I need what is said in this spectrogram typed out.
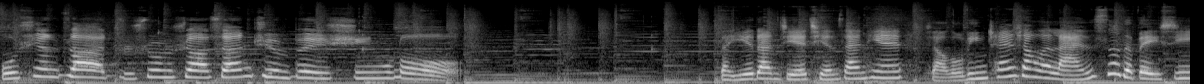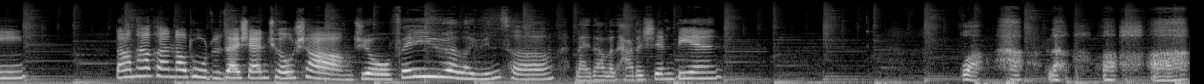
我现在只剩下三件背心了。在耶诞节前三天，小罗宾穿上了蓝色的背心。当他看到兔子在山丘上，就飞越了云层，来到了他的身边。我，好冷啊啊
